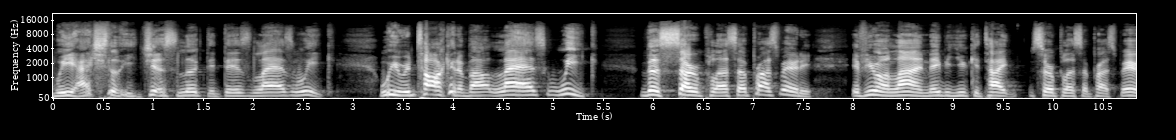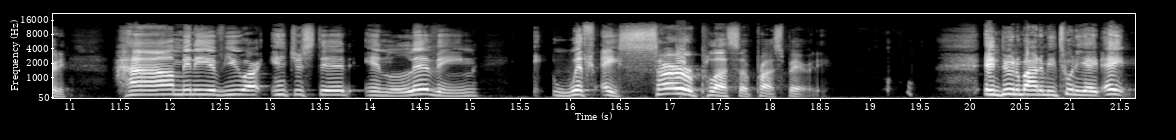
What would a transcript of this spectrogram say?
We actually just looked at this last week. We were talking about last week the surplus of prosperity. If you're online, maybe you could type surplus of prosperity. How many of you are interested in living with a surplus of prosperity? In Deuteronomy 28 8,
